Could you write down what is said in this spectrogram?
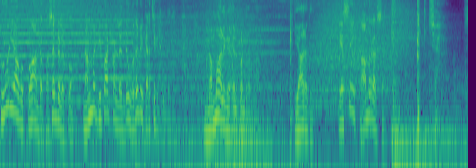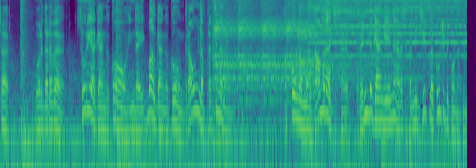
சூர்யாவுக்கும் அந்த பசங்களுக்கும் நம்ம டிபார்ட்மெண்ட்ல இருந்து உதவி கிடைச்சிக்கிட்டு இருந்தது. நம்ம ஆளுங்க ஹெல்ப் பண்றாங்களா? யார் அது? எஸ்ஐ காமராஜ் சார். சார் ஒரு தடவை சூர்யா கேங்குக்கும் இந்த இக்பால் கேங்குக்கும் கிரவுண்ட்ல பிரச்சனை நடந்துச்சு. அப்போ நம்ம காமராஜ் சார் ரெண்டு கேங்கையுமே அரெஸ்ட் பண்ணி ஜீப்ல கூட்டிட்டு போனாரு.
